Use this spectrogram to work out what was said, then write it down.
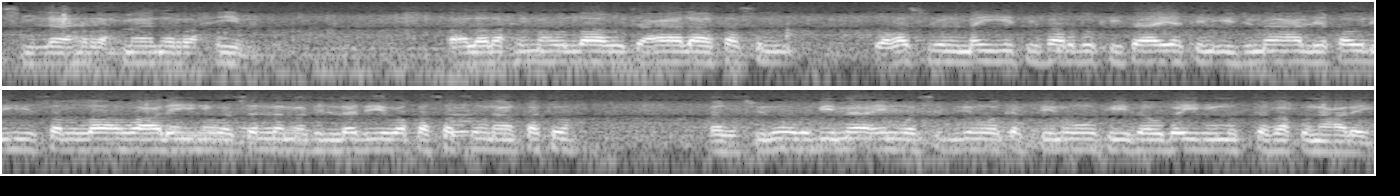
بسم الله الرحمن الرحيم. قال رحمه الله تعالى فصل وغسل الميت فرض كفاية إجماعا لقوله صلى الله عليه وسلم في الذي وقصته ناقته. فاغسلوه بماء وسدر وكفنوه في ثوبيه متفق عليه.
